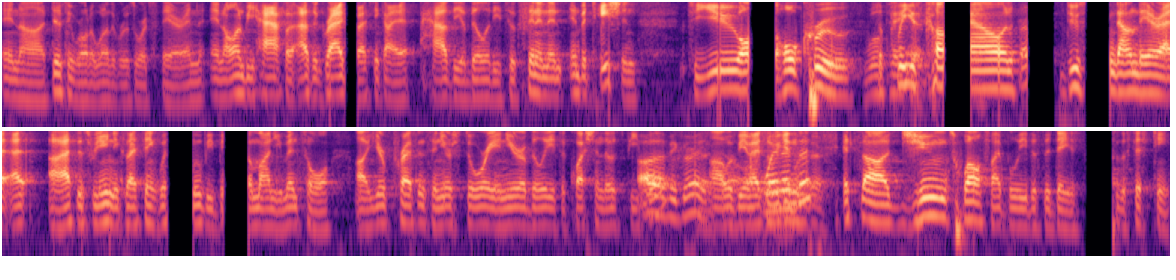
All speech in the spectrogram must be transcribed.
in uh, Disney World at one of the resorts there. And, and on behalf of, as a graduate, I think I have the ability to extend an invitation to you, all, the whole crew, We'll to please it. come down, do something down there at, at, uh, at this reunion, because I think with the movie being so monumental. Uh, your presence and your story and your ability to question those people. Oh, that'd be great. Uh, would be amazing. When We is can- it? It's uh, June 12th, I believe, is the date. To the 15th.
